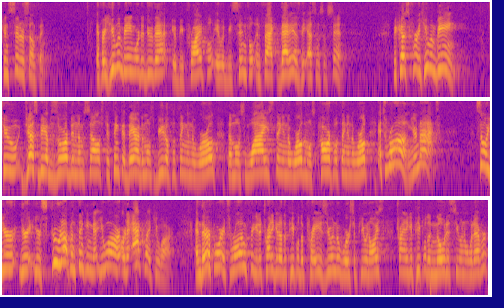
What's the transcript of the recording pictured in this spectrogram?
Consider something. If a human being were to do that, it would be prideful, it would be sinful. In fact, that is the essence of sin. Because for a human being to just be absorbed in themselves, to think that they are the most beautiful thing in the world, the most wise thing in the world, the most powerful thing in the world, it's wrong. You're not. So you're, you're, you're screwed up in thinking that you are or to act like you are. And therefore, it's wrong for you to try to get other people to praise you and to worship you and always trying to get people to notice you and whatever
